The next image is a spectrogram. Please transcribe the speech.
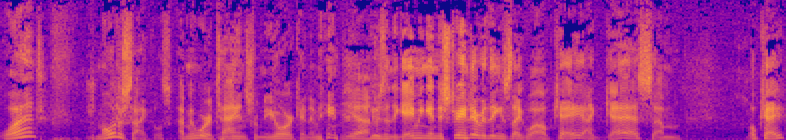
"What?" Motorcycles? I mean, we're Italians from New York, and I mean, Yeah. he was in the gaming industry and everything. He's like, "Well, okay, I guess I'm okay.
